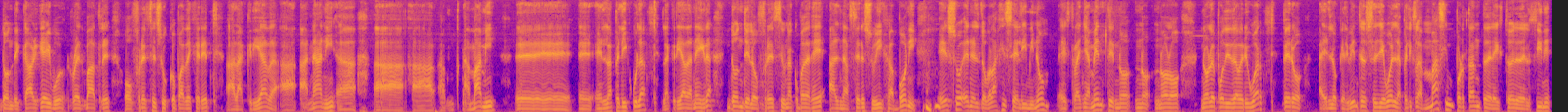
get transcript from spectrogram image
donde Carl Gable, Red Butler, ofrece su copa de Jerez a la criada, a, a Nani, a, a- a- Mami, eh, en la película, la criada negra, donde le ofrece una copa de Jerez al nacer su hija Bonnie. Eso en el doblaje se eliminó, extrañamente, no, no, no, lo, no lo he podido averiguar, pero en lo que el viento se llevó en la película más importante de la historia del cine,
